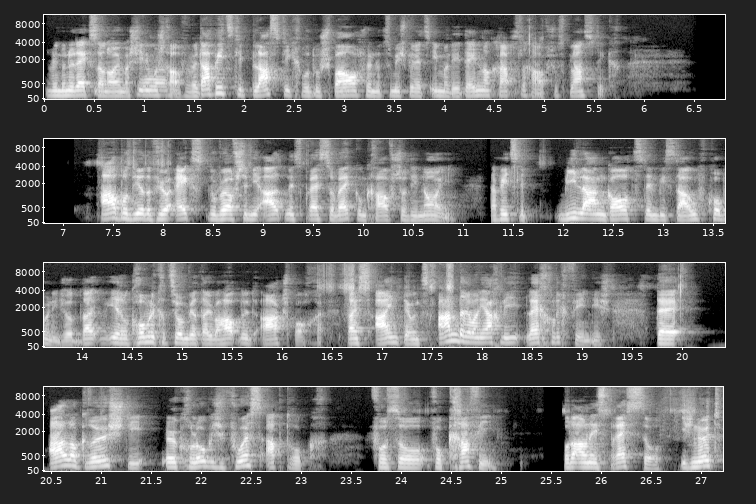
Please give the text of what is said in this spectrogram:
wenn du nicht extra neue Maschinen Ja. musst kaufen. Weil da ein bisschen Plastik, wo du sparst, wenn du zum Beispiel jetzt immer die Denner-Kapsel kaufst aus Plastik. Aber dir dafür extra, du wirfst den alten Espresso weg und kaufst schon die neue. Da bisschen, wie lange geht es denn, bis da aufgehoben ist? Oder da, ihre Kommunikation wird da überhaupt nicht angesprochen. Das ist das eine. Und das andere, was ich auch ein bisschen lächerlich finde, ist, der allergrößte ökologische Fußabdruck von so von Kaffee oder auch Espresso ist nicht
